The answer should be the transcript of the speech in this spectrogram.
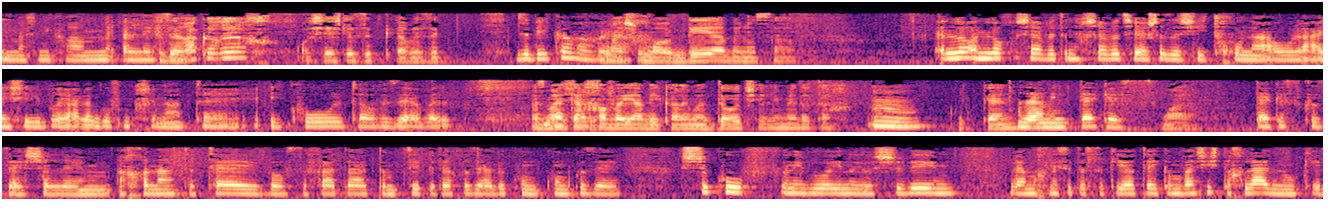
מה שנקרא, מאלפת. זה רק הריח, או שיש לזה איזה זה בעיקר הריח. משהו מרגיע בנוסף? לא, אני לא חושבת. אני חושבת שיש איזושהי תכונה אולי שהיא בריאה לגוף מבחינת אה, עיכול טוב וזה, אבל... אז מה הייתה ש- החוויה בעיקר עם הדוד שלימד אותך? Mm, כן? זה היה מין טקס, וואלה. טקס כזה של um, הכנת התה והוספת התמצית, בדרך כלל זה היה בקומקום כזה שקוף, אני והוא היינו יושבים, והיה מכניס את השקיות תה. כמובן שהשתכללנו, כי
